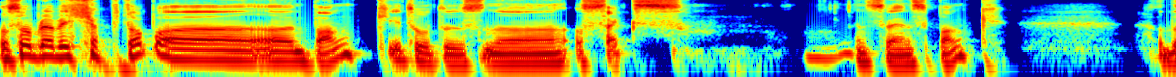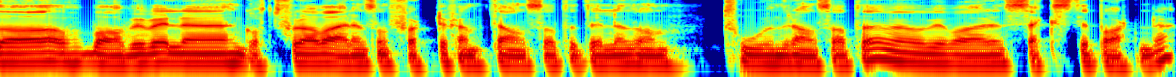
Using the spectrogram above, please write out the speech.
Og så ble vi kjøpt opp av en bank i 2006. En svensk bank. Da var vi vel eh, gått fra å være en sånn 40-50 ansatte til en sånn 200 ansatte. og Vi var 60 partnere.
